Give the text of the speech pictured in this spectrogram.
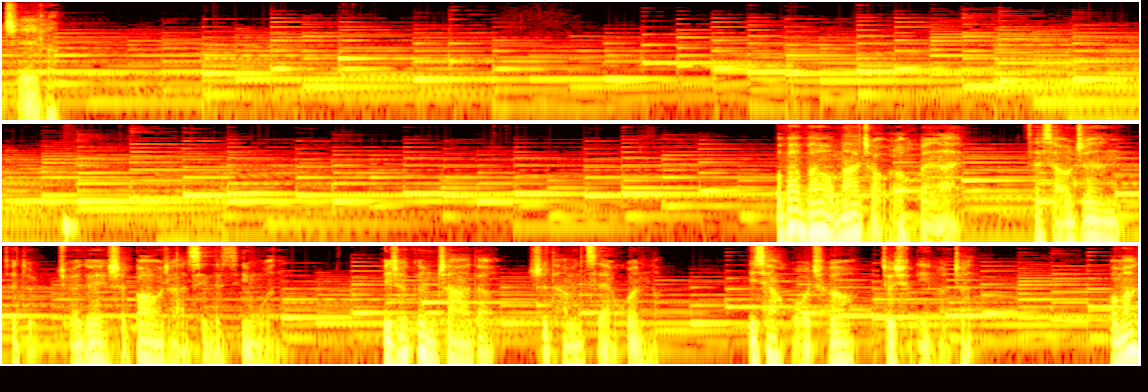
值了。我爸把我妈找了回来，在小镇，这就绝对是爆炸性的新闻。比这更炸的是，他们结婚了，一下火车就去领了证。我妈，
